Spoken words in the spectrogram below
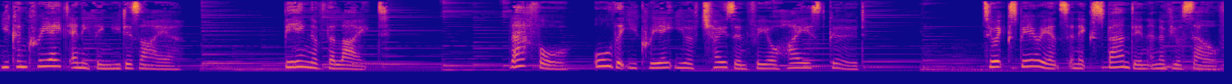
You can create anything you desire. Being of the light. Therefore, all that you create you have chosen for your highest good. To experience and expand in and of yourself.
